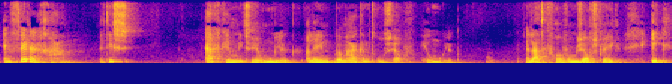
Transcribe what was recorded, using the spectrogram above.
en verder gaan. Het is eigenlijk helemaal niet zo heel moeilijk. Alleen we maken het onszelf heel moeilijk. En laat ik vooral voor mezelf spreken. Ik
